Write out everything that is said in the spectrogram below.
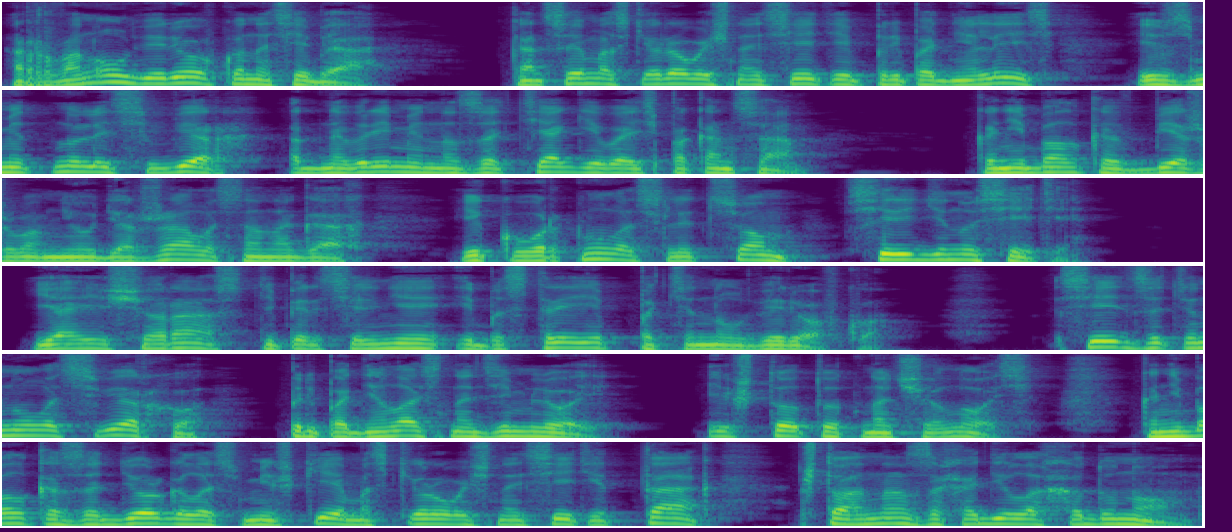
Рванул веревку на себя. Концы маскировочной сети приподнялись и взметнулись вверх, одновременно затягиваясь по концам. Каннибалка в бежевом не удержалась на ногах и кувыркнулась лицом в середину сети. Я еще раз, теперь сильнее и быстрее, потянул веревку. Сеть затянулась сверху, приподнялась над землей. И что тут началось? Каннибалка задергалась в мешке маскировочной сети так, что она заходила ходуном.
